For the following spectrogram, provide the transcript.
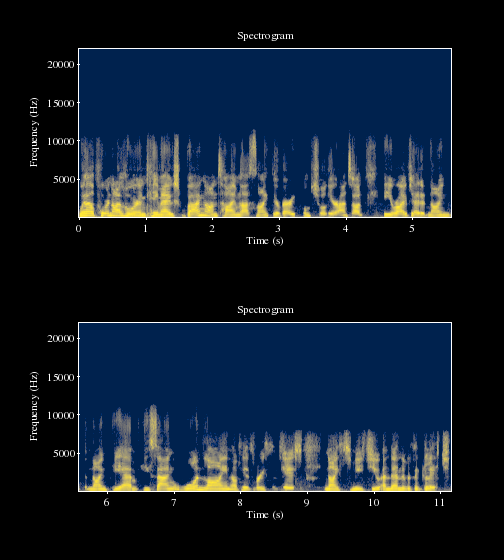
Well, poor Niall Horan came out bang on time last night. They're very punctual here, Anton. He arrived out at 9 9 p.m. He sang one line of his recent hit, Nice to Meet You, and then there was a glitch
